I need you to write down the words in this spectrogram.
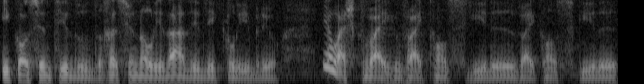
e, com sentido de racionalidade e de equilíbrio, eu acho que vai, vai conseguir, vai conseguir.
